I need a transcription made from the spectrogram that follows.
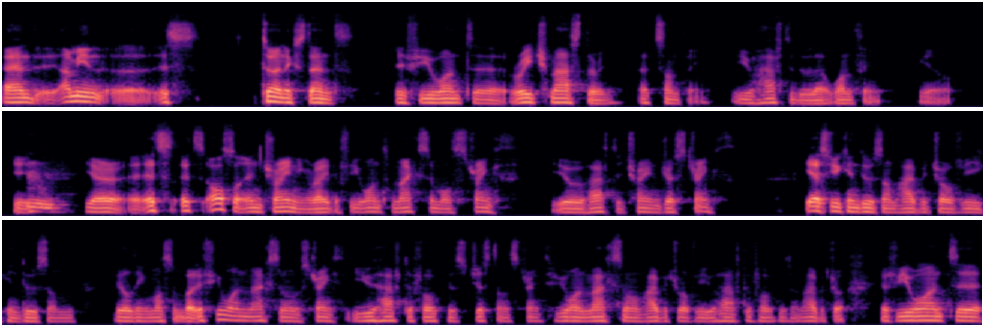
And I mean, uh, it's to an extent, if you want to reach mastery at something, you have to do that one thing. You know, you, mm. you're. It's it's also in training, right? If you want maximal strength, you have to train just strength. Yes, you can do some hypertrophy. You can do some building muscle. But if you want maximum strength, you have to focus just on strength. If you want maximum hypertrophy, you have to focus on hypertrophy. If you want to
